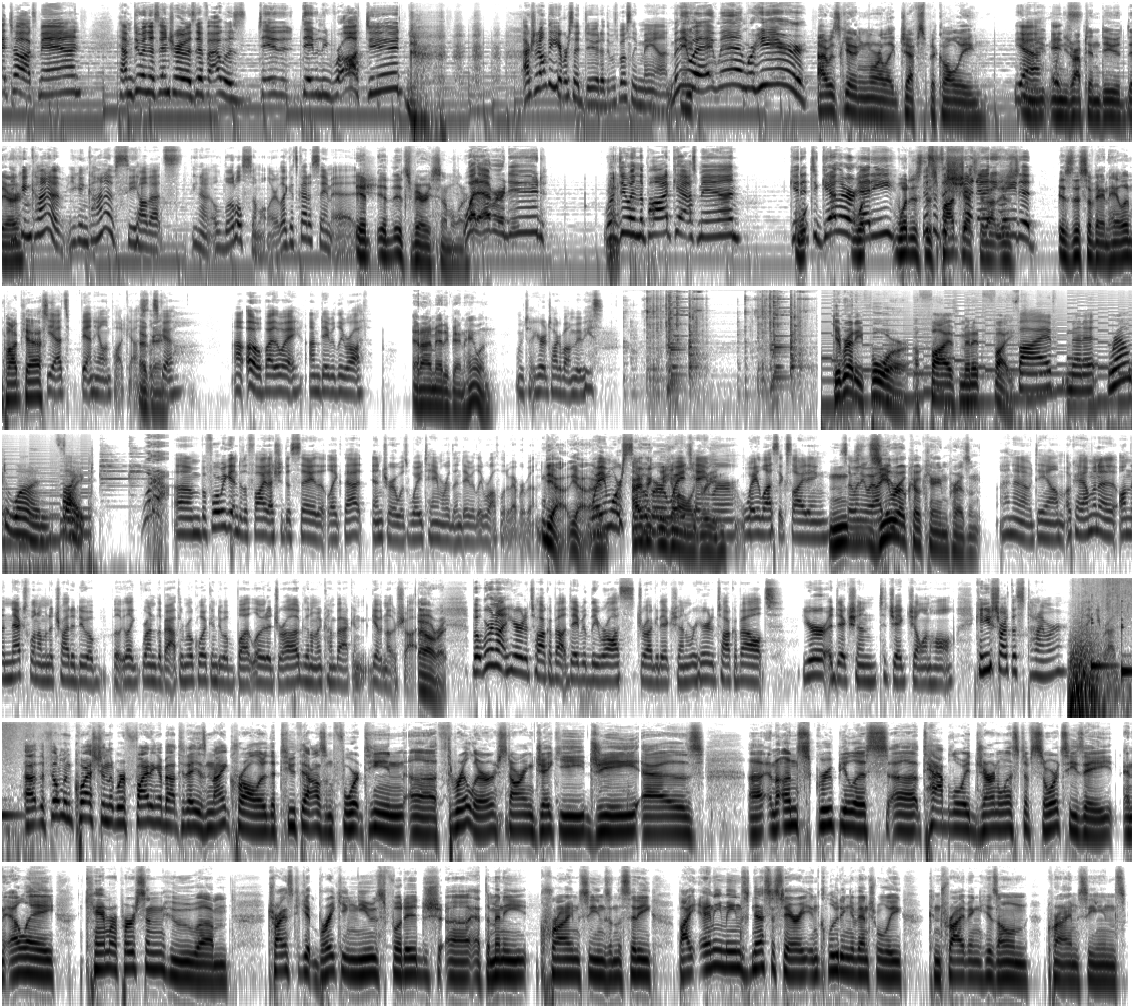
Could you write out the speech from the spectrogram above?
High Talks, man. I'm doing this intro as if I was David, David Lee Roth, dude. Actually, I don't think he ever said dude. It was mostly man. But anyway, man, we're here. I was getting more like Jeff Spicoli. Yeah, when you, when you dropped in dude there. You can kind of you can kind of see how that's you know a little similar. Like it's got the same edge. it, it it's very similar. Whatever, dude. We're doing the podcast, man. Get Wh- it together, what- Eddie. what is this this is the podcast shit Eddie about? Is- hated. Is this a Van Halen podcast? Yeah, it's Van Halen podcast. Let's go. Uh, oh, by the way, I'm David Lee Roth. And I'm Eddie Van Halen. We're t- here to talk about movies. Get ready for a five minute fight. Five minute. Round one, fight. Um, before we get into the fight, I should just say that like that intro was way tamer than David Lee Roth would have ever been. Yeah, yeah. Way I- more I think sober, we can way all agree. tamer, way less exciting. N- So anyway, zero didn't- cocaine present. I know, damn. Okay, I'm gonna on the next one. I'm gonna try to do a like run to the bathroom real quick and do a buttload of drugs, and I'm gonna come back and give another shot. All right. But we're not here to talk about David Lee Roth's drug addiction. We're here to talk about your addiction to Jake Gyllenhaal. Can you start this timer? Thank you, Brad. Uh, the film in question that we're fighting about today is Nightcrawler, the 2014 uh, thriller starring Jakey G as uh, an unscrupulous uh, tabloid journalist of sorts. He's a an LA camera person who um, tries to get breaking news footage uh, at the many crime scenes in the city by any means necessary, including eventually contriving his own crime scenes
